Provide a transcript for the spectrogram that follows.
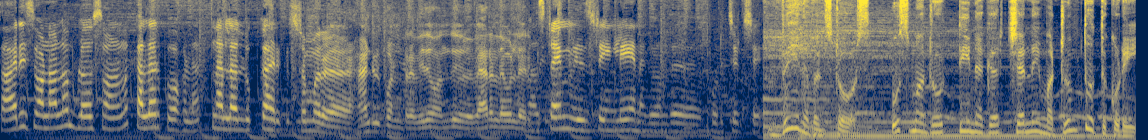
சாரீஸ் வேணாலும் ப்ளவுஸ் வேணாலும் கலர் போகல. நல்லா லுக்காக இருக்குது கஸ்டமர் ஹேண்டில் பண்ற விதம் வந்து வேற லெவல்ல இருக்கு. ஃபர்ஸ்ட் டைம் விசிட்டிங்லேயே எனக்கு வந்து பிடிச்சிடுச்சு. வேலவன் ஸ்டோர்ஸ் உஸ்மான் ரோட் டி நகர் சென்னை மற்றும் தூத்துக்குடி.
